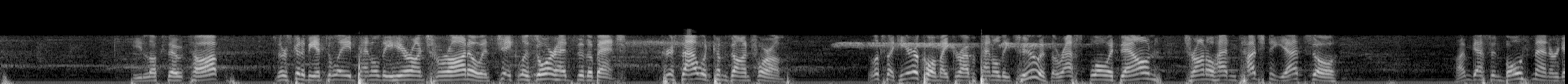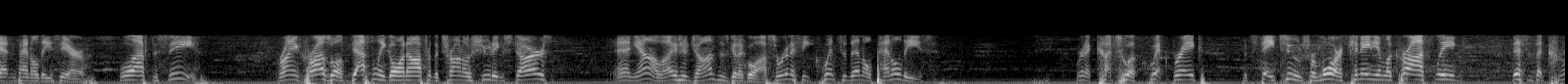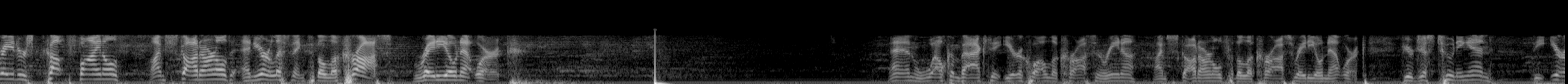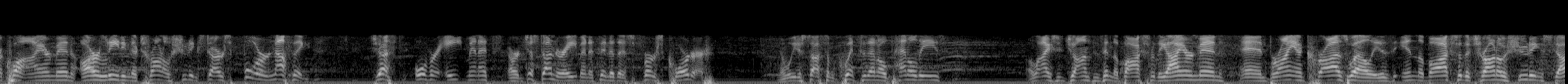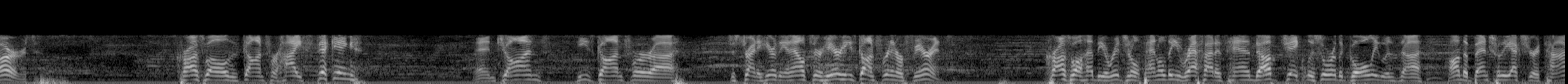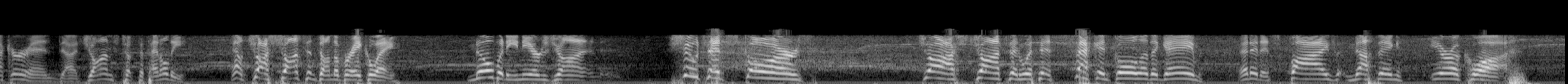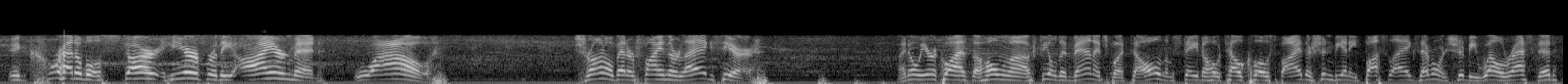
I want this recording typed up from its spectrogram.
He looks out top. There's going to be a delayed penalty here on Toronto as Jake Lazor heads to the bench. Chris Atwood comes on for him. It looks like Iroquois might grab a penalty too as the refs blow it down. Toronto hadn't touched it yet, so I'm guessing both men are getting penalties here. We'll have to see. Brian Croswell definitely going off for the Toronto Shooting Stars. And yeah, Elijah Johns is going to go off. So we're going to see coincidental penalties. We're going to cut to a quick break, but stay tuned for more Canadian Lacrosse League. This is the Creators Cup Finals. I'm Scott Arnold, and you're listening to the Lacrosse Radio Network. And welcome back to Iroquois Lacrosse Arena. I'm Scott Arnold for the Lacrosse Radio Network. If you're just tuning in, the Iroquois Ironmen are leading the Toronto Shooting Stars 4 0. Just over eight minutes, or just under eight minutes into this first quarter. And we just saw some coincidental penalties. Elijah Johns is in the box for the Ironmen, and Brian Croswell is in the box for the Toronto Shooting Stars. Croswell has gone for high sticking, and Johns, he's gone for uh, just trying to hear the announcer here. He's gone for interference. Croswell had the original penalty. Ref had his hand up. Jake Lazor, the goalie, was uh, on the bench for the extra attacker, and uh, Johns took the penalty. Now Josh Johnson's on the breakaway. Nobody near John. Shoots and scores! Josh Johnson with his second goal of the game, and it is 5 nothing Iroquois. Incredible start here for the Ironmen. Wow. Toronto better find their legs here. I know Iroquois has the home uh, field advantage, but uh, all of them stayed in a hotel close by. There shouldn't be any bus legs. Everyone should be well rested.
